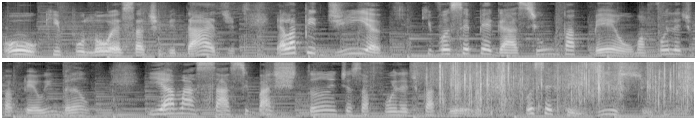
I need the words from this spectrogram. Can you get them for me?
ou que pulou essa atividade, ela pedia que você pegasse um papel, uma folha de papel em branco e amassasse bastante essa folha de papel. Você fez isso?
